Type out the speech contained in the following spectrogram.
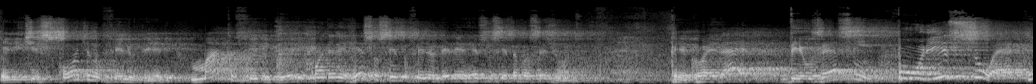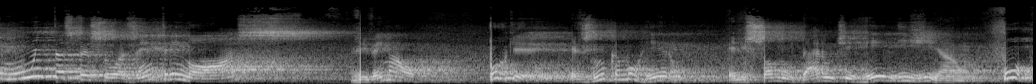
Ele te esconde no filho dele, mata o filho dele, e quando ele ressuscita o filho dele, ele ressuscita você junto. Pegou a ideia? Deus é assim. Por isso é que muitas pessoas entre nós vivem mal. Por quê? Eles nunca morreram. Eles só mudaram de religião. Por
